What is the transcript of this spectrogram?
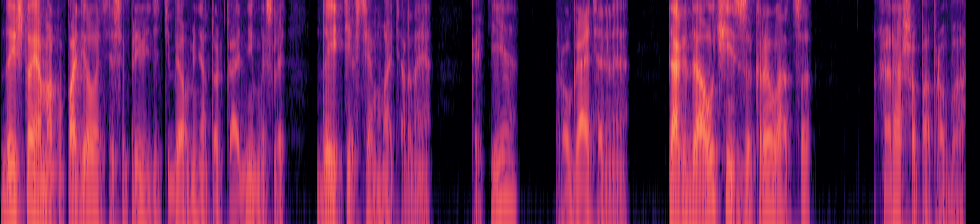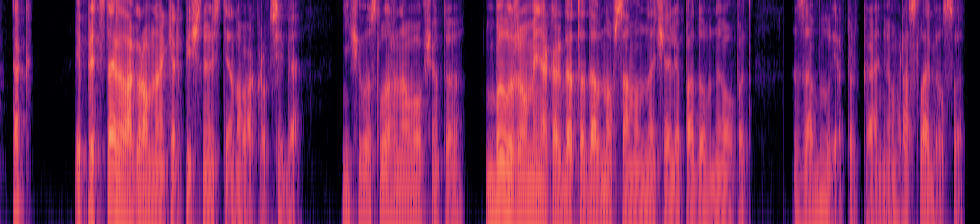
Да и что я могу поделать, если при виде тебя у меня только одни мысли, да и те все матерные. — Какие? Ругательные. Тогда учись закрываться. Хорошо, попробую. Так? И представил огромную кирпичную стену вокруг себя. Ничего сложного, в общем-то. Был уже у меня когда-то давно в самом начале подобный опыт. Забыл я только о нем, расслабился.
